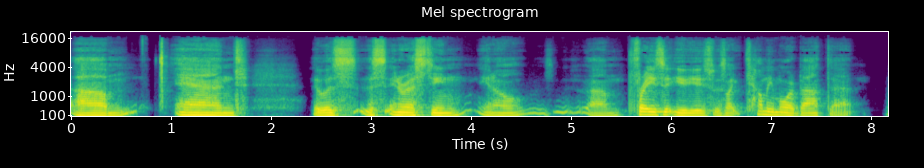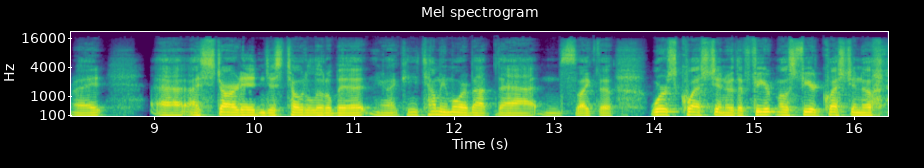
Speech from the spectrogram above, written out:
Um, and it was this interesting, you know, um, phrase that you used was like, tell me more about that, right? Uh, I started and just told a little bit. And you're like, can you tell me more about that? And it's like the worst question or the fear, most feared question of,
